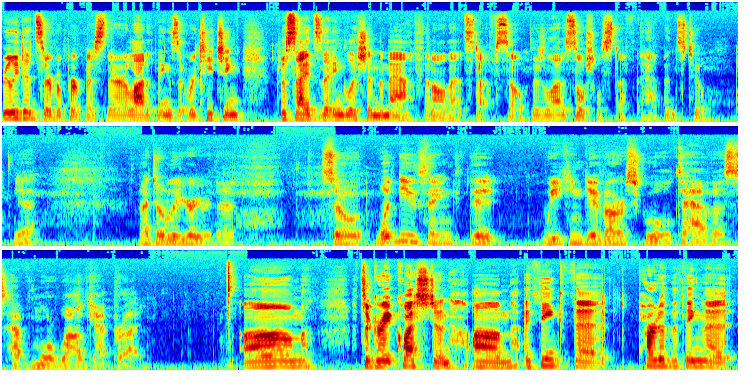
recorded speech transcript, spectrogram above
really did serve a purpose. There are a lot of things that we're teaching besides the English and the math and all that stuff. So there's a lot of social stuff that happens too. Yeah, I totally agree with that. So, what do you think that we can give our school to have us have more Wildcat pride? Um, that's a great question. Um, I think that part of the thing that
